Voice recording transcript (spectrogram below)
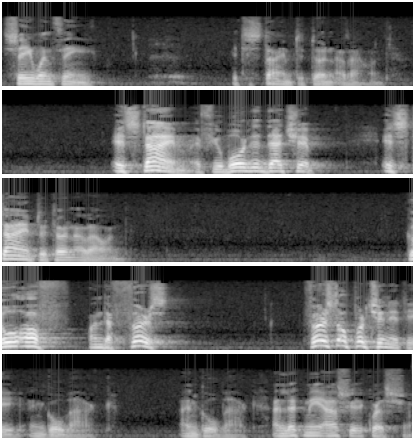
say one thing. It is time to turn around. It's time, if you boarded that ship, it's time to turn around. Go off on the first, first opportunity and go back. And go back. And let me ask you a question.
